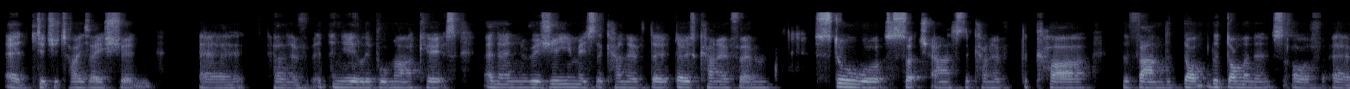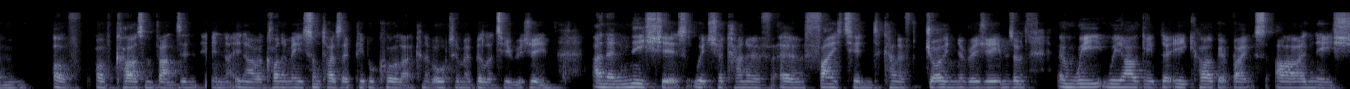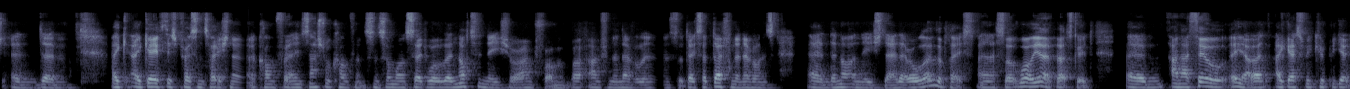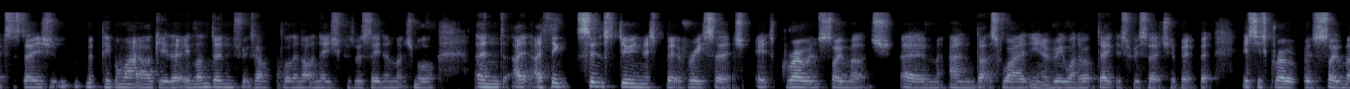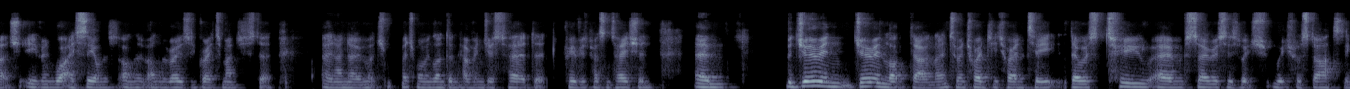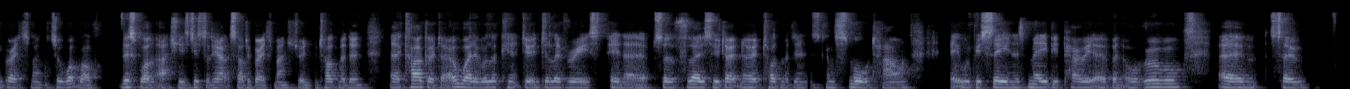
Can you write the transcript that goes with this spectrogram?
uh, digitization, uh, kind of neoliberal markets, and then regime is the kind of the, those kind of um, stalwarts such as the kind of the car, the van, the dom- the dominance of um, of of cars and vans in in, in our economy. Sometimes people call that kind of automobility regime, and then niches which are kind of um, fighting to kind of join the regimes. And and we we argued that e-cargo bikes are a niche. And um, I, I gave this presentation at a conference, international conference, and someone said, "Well, they're not a niche." Or I'm from I'm from the Netherlands. They said definitely the Netherlands, and they're not a niche there. They're all over the place. And I thought, well, yeah, that's good. Um, and I feel you know I, I guess we could be getting to stage. People might argue that in London, for example, they're not a niche because we're seeing them much more. And I, I, think since doing this bit of research, it's grown so much. Um, and that's why, you know, really want to update this research a bit, but it's just grown so much, even what I see on, on, the, on the roads in Greater Manchester. And I know much, much more in London, having just heard the previous presentation. Um, but during during lockdown, then, in 2020, there was two um, services which which were started in Greater Manchester. Well, well, this one actually is just on the outside of Greater Manchester in Todmorden, uh, Cargodale, where they were looking at doing deliveries in a. So for those who don't know, Todmorden is a small town. It would be seen as maybe peri-urban or rural. Um, so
